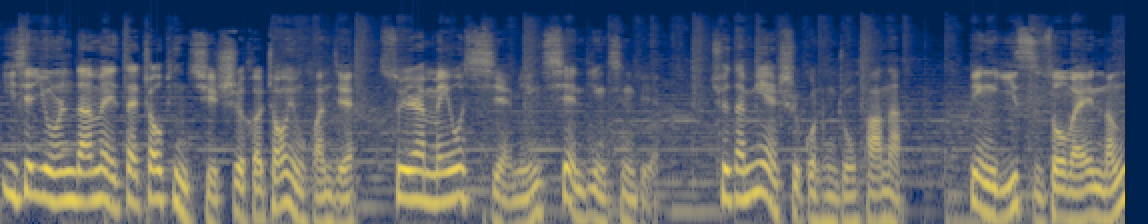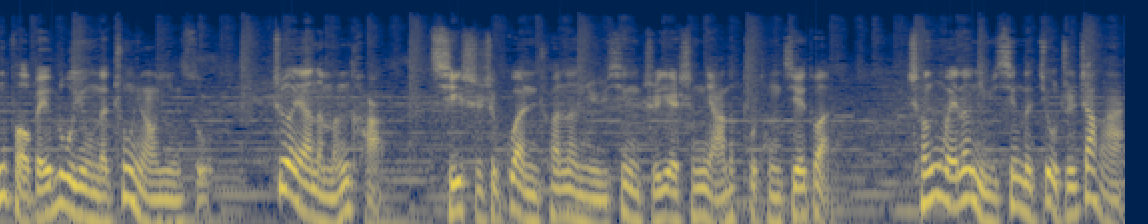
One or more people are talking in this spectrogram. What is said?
一些用人单位在招聘启事和招用环节虽然没有写明限定性别，却在面试过程中发难，并以此作为能否被录用的重要因素。这样的门槛其实是贯穿了女性职业生涯的不同阶段，成为了女性的就职障碍，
